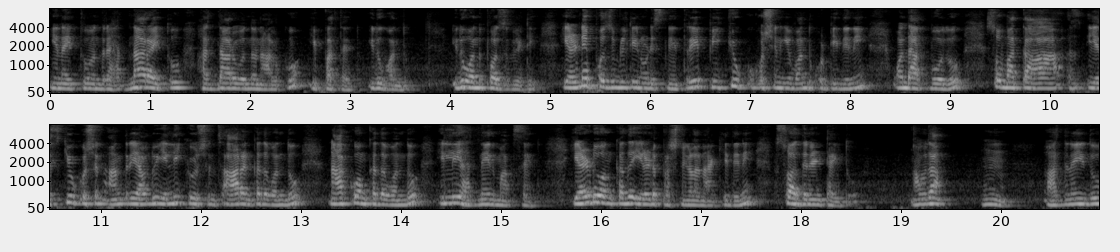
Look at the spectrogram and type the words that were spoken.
ಏನಾಯಿತು ಅಂದರೆ ಹದಿನಾರು ಆಯಿತು. ಹದಿನಾರು ಒಂದು ನಾಲ್ಕು, ಇಪ್ಪತ್ತಾಯಿತು. ಇದು ಒಂದು. ಇದು ಒಂದು ಪಾಸಿಬಿಲಿಟಿ ಎರಡನೇ ಪಾಸಿಬಿಲಿಟಿ ನೋಡಿ ಸ್ನೇಹಿತರೆ ಪಿ ಕ್ಯೂ ಕ್ವಶನ್ಗೆ ಒಂದು ಕೊಟ್ಟಿದ್ದೀನಿ. ಒಂದು ಹಾಕ್ಬೋದು. ಸೊ ಮತ್ತು ಆ ಎಸ್ ಕ್ಯೂ ಕ್ವಶನ್ ಅಂದರೆ ಯಾವುದು? ಎಲ್ಲಿ ಕ್ವಶನ್ಸ್ ಆರು ಅಂಕದ ಒಂದು, ನಾಲ್ಕು ಅಂಕದ ಒಂದು, ಇಲ್ಲಿ ಹದಿನೈದು ಮಾರ್ಕ್ಸ್ ಆಯಿತು. ಎರಡು ಅಂಕದ ಎರಡು ಪ್ರಶ್ನೆಗಳನ್ನು ಹಾಕಿದ್ದೀನಿ. ಸೊ ಹದಿನೆಂಟಾಯಿತು ಹೌದಾ? ಹ್ಞೂ ಹದಿನೈದು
